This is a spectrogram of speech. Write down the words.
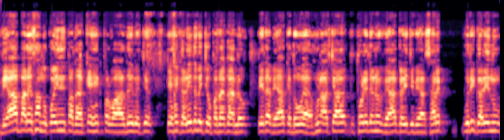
ਵਿਆਹ ਬਾਰੇ ਸਾਨੂੰ ਕੋਈ ਨਹੀਂ ਪਤਾ ਕਿਸੇ ਪਰਿਵਾਰ ਦੇ ਵਿੱਚ ਕਿਸੇ ਗਲੀ ਦੇ ਵਿੱਚੋਂ ਪਤਾ ਕਰ ਲਓ ਵੀ ਇਹਦਾ ਵਿਆਹ ਕਦੋਂ ਹੋਇਆ। ਹੁਣ ਆ ਚਾਰ ਥੋੜੇ ਦਿਨ ਵਿਆਹ ਗਲੀ 'ਚ ਵਿਆਹ ਸਾਰੇ ਪੂਰੀ ਗਲੀ ਨੂੰ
